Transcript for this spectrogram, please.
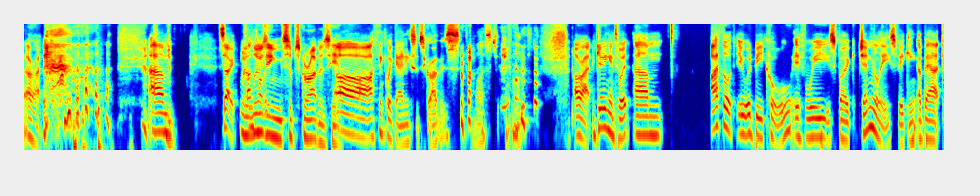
All right. um, so We're fun topic. losing subscribers here. Oh, I think we're gaining subscribers. If I'm honest. if I'm honest. All right, getting into it. Um, I thought it would be cool if we spoke, generally speaking, about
